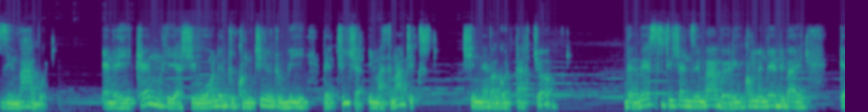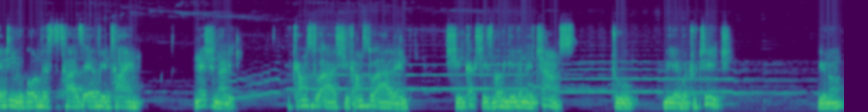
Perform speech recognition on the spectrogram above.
zimbabwe. And he came here she wanted to continue to be the teacher in mathematics. She never got that job. The best teacher in zimbabwe recommended by getting all the stars every time nationally. He comes to us, she comes to Ireland, she, she's not given a chance to be able to teach, you know.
